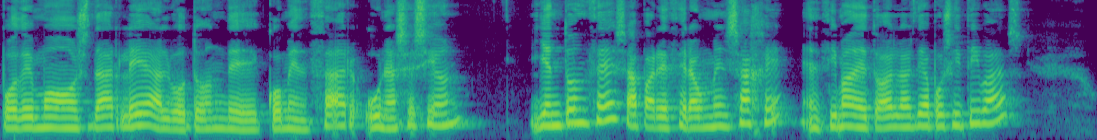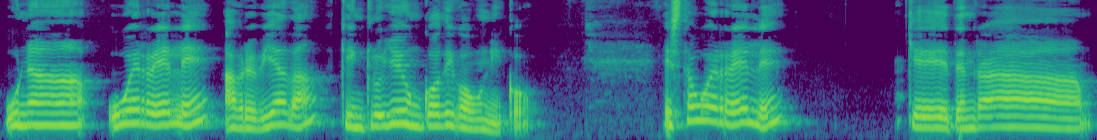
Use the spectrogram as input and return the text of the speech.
podemos darle al botón de comenzar una sesión y entonces aparecerá un mensaje encima de todas las diapositivas una URL abreviada que incluye un código único. Esta URL que tendrá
